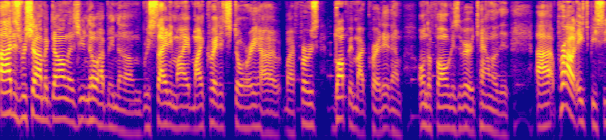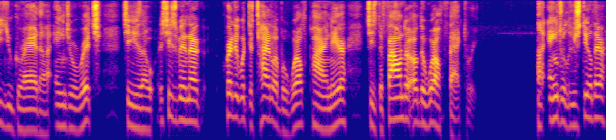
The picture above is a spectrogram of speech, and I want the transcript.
Hi, this is Rushion McDonald. As you know, I've been um, reciting my, my credit story, uh, my first bump in my credit. I'm on the phone. He's a very talented, uh, proud HBCU grad, uh, Angel Rich. She's uh, she's been uh, credited with the title of a wealth pioneer. She's the founder of the Wealth Factory. Uh, Angel, are you still there?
